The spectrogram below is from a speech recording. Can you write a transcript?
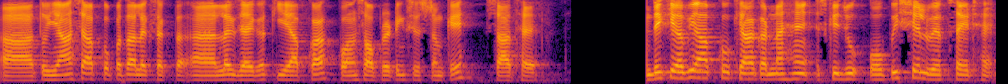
तो यहाँ से आपको पता लग सकता लग जाएगा कि आपका कौन सा ऑपरेटिंग सिस्टम के साथ है। देखिए, अभी आपको क्या करना है, इसकी जो ऑफिशियल वेबसाइट है,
